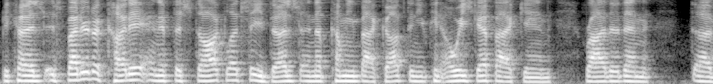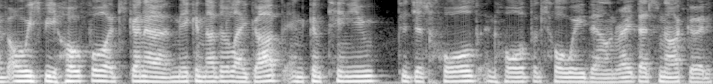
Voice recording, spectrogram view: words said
because it's better to cut it and if the stock let's say does end up coming back up then you can always get back in rather than uh, always be hopeful it's gonna make another leg up and continue to just hold and hold this whole way down right that's not good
